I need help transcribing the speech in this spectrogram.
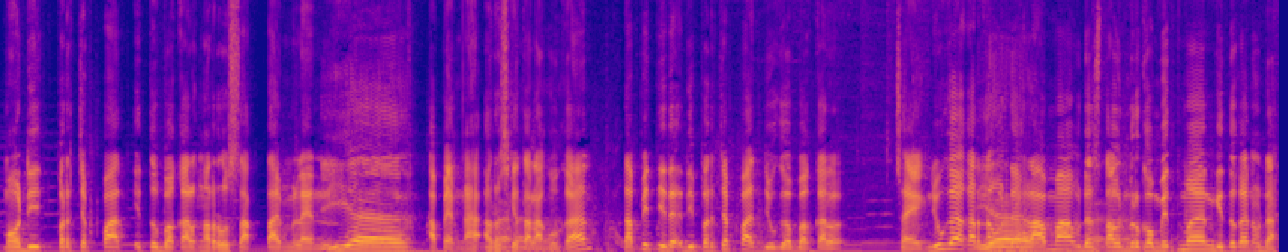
mau dipercepat itu bakal ngerusak timeline Iya. apa yang harus kita lakukan, tapi tidak dipercepat juga bakal sayang juga karena Iya. udah lama, udah setahun berkomitmen gitu kan, udah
